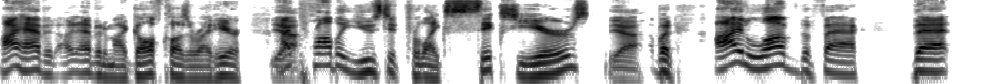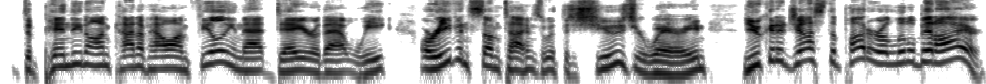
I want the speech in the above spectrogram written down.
I have it. I have it in my golf closet right here. Yeah. I probably used it for like six years. Yeah. But I love the fact that depending on kind of how I'm feeling that day or that week, or even sometimes with the shoes you're wearing, you can adjust the putter a little bit higher.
